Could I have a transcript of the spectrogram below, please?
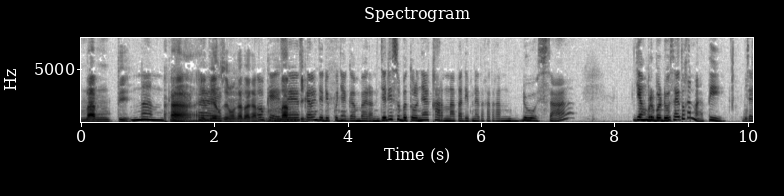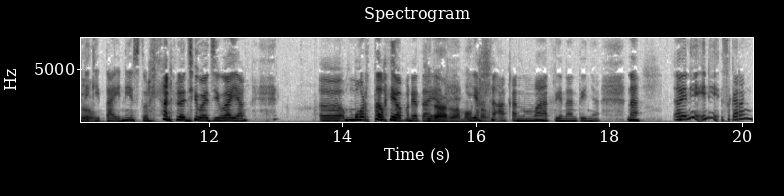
nanti Nanti. Nah, itu baik. yang saya mau katakan. Oke, saya Nanti. sekarang jadi punya gambaran. Jadi sebetulnya karena tadi pendeta katakan dosa, yang berbuat dosa itu kan mati. Betul. Jadi kita ini sebetulnya adalah jiwa-jiwa yang eh, mortal ya pendeta Kita ya, adalah mortal. yang akan mati nantinya. Nah, eh, ini ini sekarang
